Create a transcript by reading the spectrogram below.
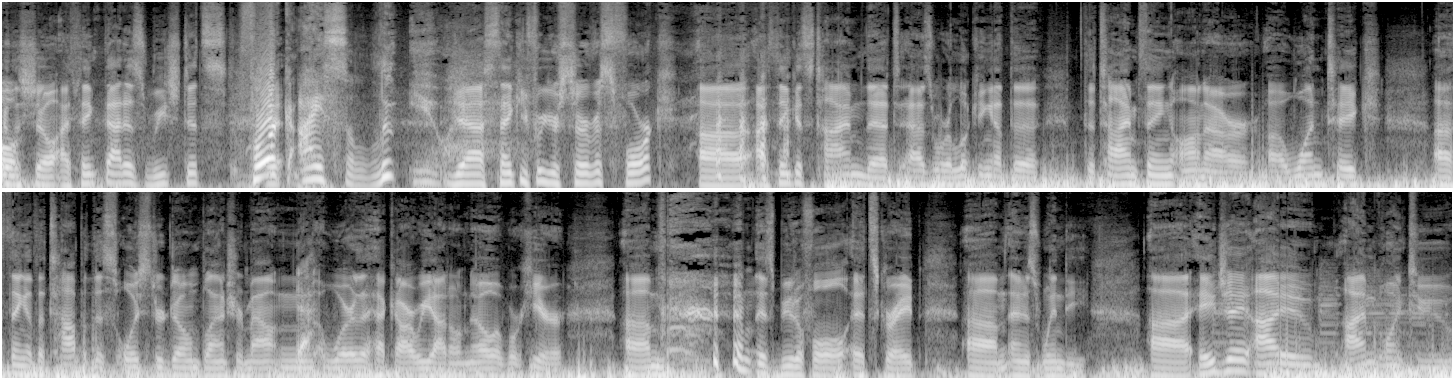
in Oh. the show. I think that has reached its Fork, it- I salute you. yes, thank you for your service, Fork. Uh, I think it's time that as we're looking at the the time thing on our uh, one take uh, thing at the top of this Oyster Dome, Blanchard Mountain. Yeah. Where the heck are we? I don't know. We're here. Um, it's beautiful. It's great, um, and it's windy. Uh, AJ, I I'm going to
